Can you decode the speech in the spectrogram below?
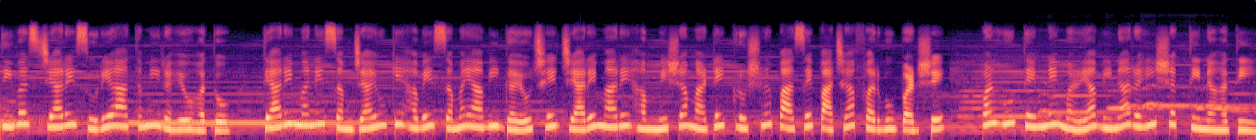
દિવસ જ્યારે સૂર્ય આથમી રહ્યો હતો ત્યારે મને સમજાયું કે હવે સમય આવી ગયો છે જ્યારે મારે હંમેશા માટે કૃષ્ણ પાસે પાછા ફરવું પડશે, પણ હું તેમને મળ્યા વિના રહી શકતી ન હતી.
